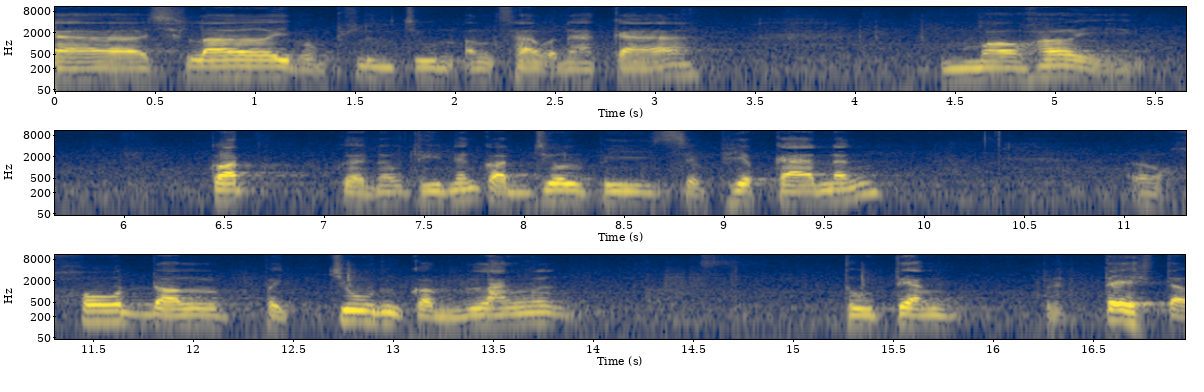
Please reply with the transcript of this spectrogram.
ការឆ្លើយបំភ្លឺជូនអង្គសាវនាការមកហើយគាត់ក៏នៅទីហ្នឹងគាត់យល់ពីសភាពការហ្នឹង រហូតដល់បញ្ជូនកម្លាំងទូទាំងប្រទេសទៅ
